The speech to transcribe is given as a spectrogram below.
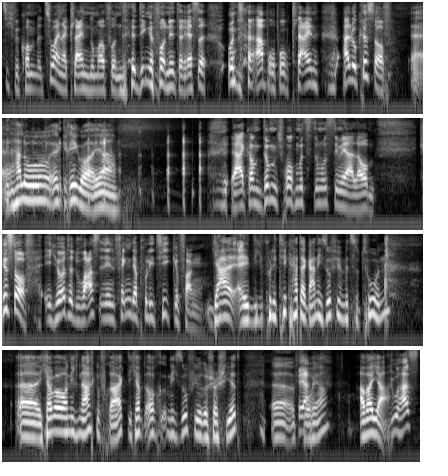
herzlich willkommen zu einer kleinen Nummer von Dinge von Interesse. Und äh, apropos klein, hallo Christoph. Äh, hallo äh, Gregor, ja. ja, komm, dummen Spruch musst du musst du mir erlauben. Christoph, ich hörte, du warst in den Fängen der Politik gefangen. Ja, ey, die Politik hat da gar nicht so viel mit zu tun. äh, ich habe auch nicht nachgefragt. Ich habe auch nicht so viel recherchiert äh, vorher. Ja. Aber ja. Du hast,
